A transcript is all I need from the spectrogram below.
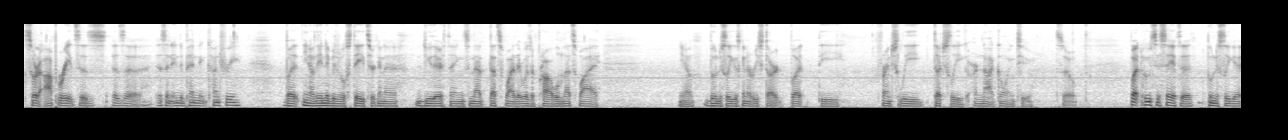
sort of operates as as a as an independent country, but you know the individual states are gonna do their things, and that that's why there was a problem. That's why you know Bundesliga is gonna restart, but the French league, Dutch league are not going to. So, but who's to say if the Bundesliga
